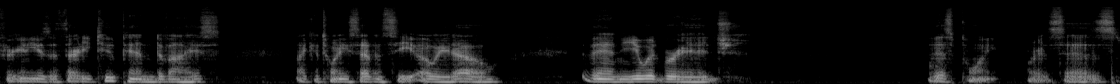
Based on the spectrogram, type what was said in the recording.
if you're going to use a 32 pin device like a 27C080 then you would bridge this point where it says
